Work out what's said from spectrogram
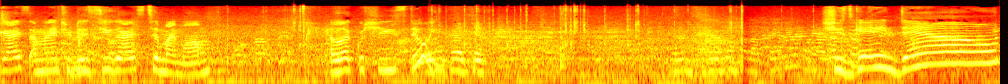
to introduce you guys to my mom. And look what she's doing. She's getting down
